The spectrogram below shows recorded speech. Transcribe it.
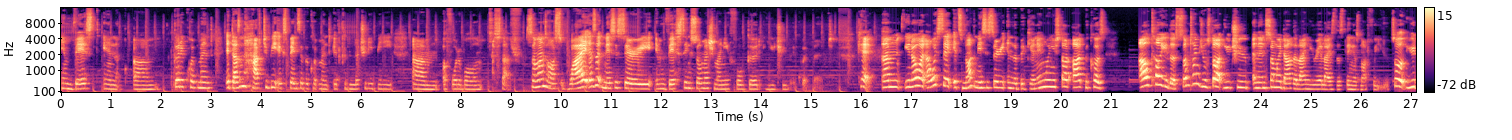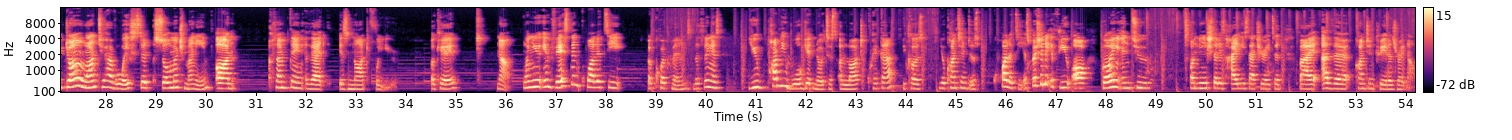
invest in um good equipment. It doesn't have to be expensive equipment. It could literally be um, affordable stuff. Someone's asked why is it necessary investing so much money for good youtube equipment? Okay, um, you know what? I always say it's not necessary in the beginning when you start art because I'll tell you this, sometimes you'll start YouTube and then somewhere down the line you realize this thing is not for you. So you don't want to have wasted so much money on something that is not for you. Okay? Now, when you invest in quality equipment, the thing is you probably will get noticed a lot quicker because your content is quality, especially if you are going into a niche that is highly saturated by other content creators right now.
